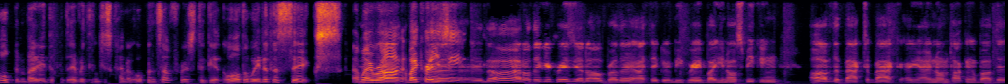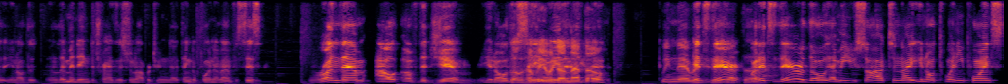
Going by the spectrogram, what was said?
hoping, buddy, that everything just kind of opens up for us to get all the way to the six. Am I wrong? Am I crazy? Uh, no, I don't think you're crazy at all, brother. I think it would be great. But you know, speaking of the back to back, I know I'm talking about the you know the limiting the transition opportunity. I think the point of emphasis: run them out of the gym. You know, the Though, have we ever done that, you though? did. We never. It's there, that, but it's there though. I mean, you saw it tonight. You know, 20 points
